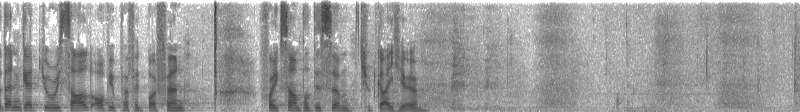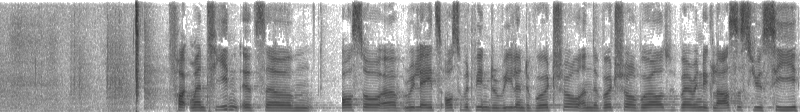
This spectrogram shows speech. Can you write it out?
then get your result of your perfect boyfriend for example, this um, cute guy here. Fragmentine, it's um, also uh, relates also between the real and the virtual. In the virtual world, wearing the glasses, you see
